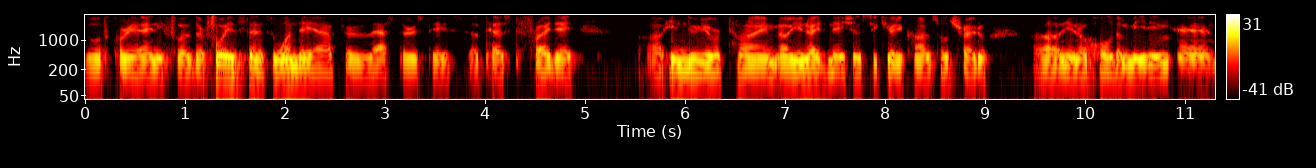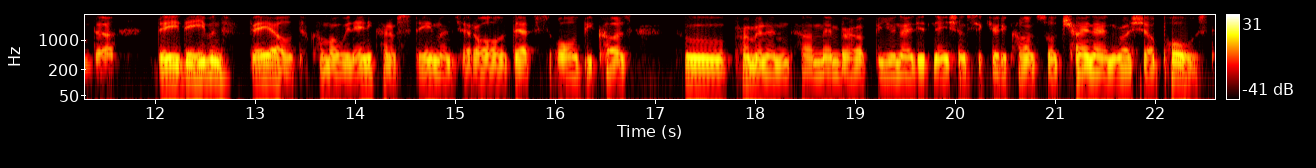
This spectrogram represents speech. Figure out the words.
North Korea any further. For instance, one day after last Thursday's uh, test, Friday, uh, in New York time, uh, United Nations Security Council tried to, uh, you know, hold a meeting, and uh, they they even failed to come up with any kind of statements at all. That's all because two permanent uh, member of the United Nations Security Council, China and Russia, opposed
